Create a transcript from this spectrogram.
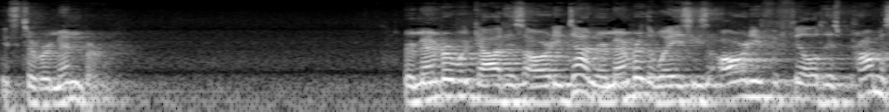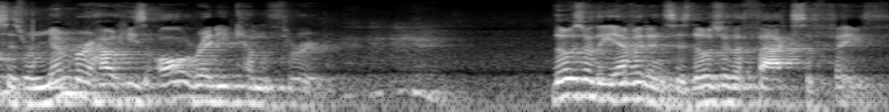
it's to remember. Remember what God has already done. Remember the ways He's already fulfilled His promises. Remember how He's already come through. Those are the evidences, those are the facts of faith.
